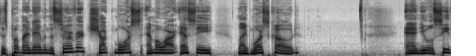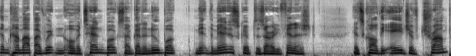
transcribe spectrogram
Just put my name in the server, Chuck Morse, M O R S E, like Morse code and you will see them come up. I've written over 10 books. I've got a new book. The manuscript is already finished. It's called The Age of Trump.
